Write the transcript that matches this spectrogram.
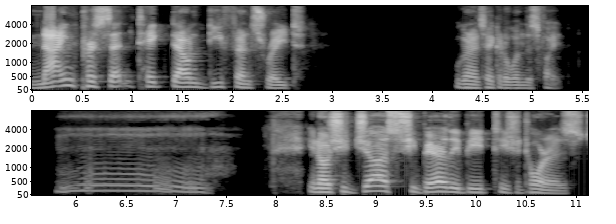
9% takedown defense rate, we're going to take her to win this fight. Mm. You know, she just, she barely beat Tecia Torres.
